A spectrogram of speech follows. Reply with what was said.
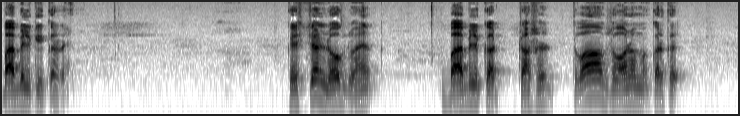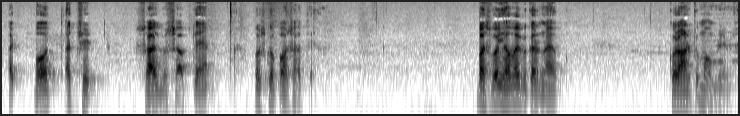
بائبل کی کر رہے ہیں کرسچن لوگ جو ہیں بائبل کا ٹرانسلیشن تمام زبانوں میں کر کے بہت اچھے سائز میں چھاپتے ہیں اس کو پہنچاتے ہیں بس وہی ہمیں بھی کرنا ہے قرآن کے معاملے میں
